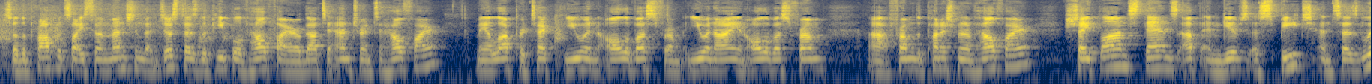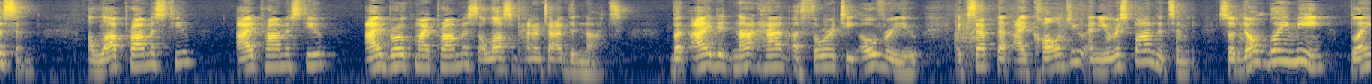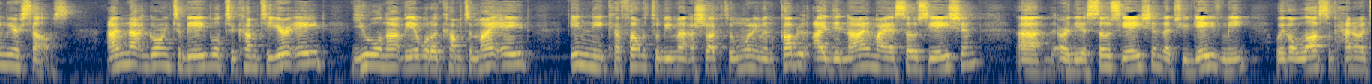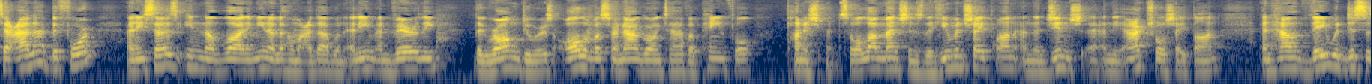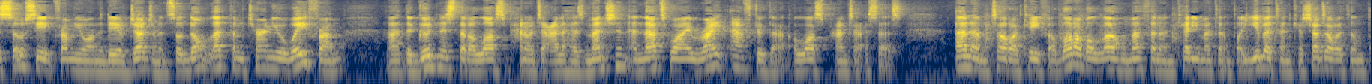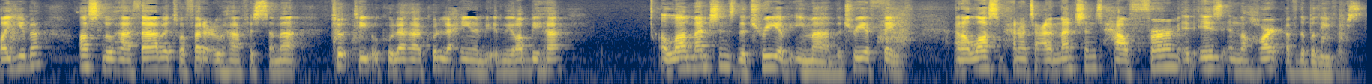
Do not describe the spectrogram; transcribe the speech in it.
So the Prophet mentioned that just as the people of hellfire are about to enter into hellfire, May Allah protect you and all of us from you and I and all of us from uh, from the punishment of hellfire. Shaitan stands up and gives a speech and says, Listen, Allah promised you, I promised you, I broke my promise, Allah subhanahu wa ta'ala did not. But I did not have authority over you except that I called you and you responded to me. So don't blame me, blame yourselves. I'm not going to be able to come to your aid, you will not be able to come to my aid. Inni kafartu bima ashraktumuni min qabl. I deny my association uh, or the association that you gave me with Allah subhanahu wa ta'ala before, and he says, Inna dhalimina lahum adabun alim, and verily the wrongdoers, all of us are now going to have a painful punishment. So Allah mentions the human shaitan and the jinn and the actual shaitan and how they would disassociate from you on the day of judgment. So don't let them turn you away from uh, the goodness that Allah subhanahu wa ta'ala has mentioned. And that's why right after that, Allah subhanahu wa ta'ala says, ألم ترى كيف ضرب الله مثلا كلمة طيبة كشجرة طيبة أصلها ثابت وفرعها في السماء تؤتي أكلها كل حين بإذن ربها Allah mentions the tree of Iman, the tree of faith. And Allah subhanahu wa ta'ala mentions how firm it is in the heart of the believers.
